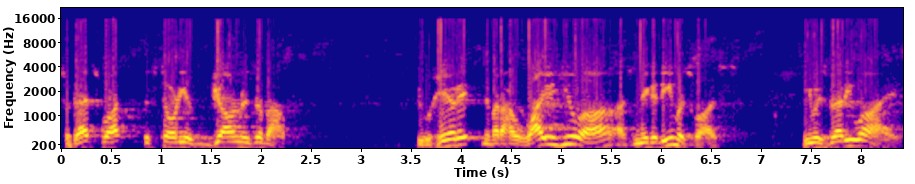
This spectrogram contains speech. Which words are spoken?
So that's what the story of John is about. You hear it, no matter how wise you are, as Nicodemus was. He was very wise.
